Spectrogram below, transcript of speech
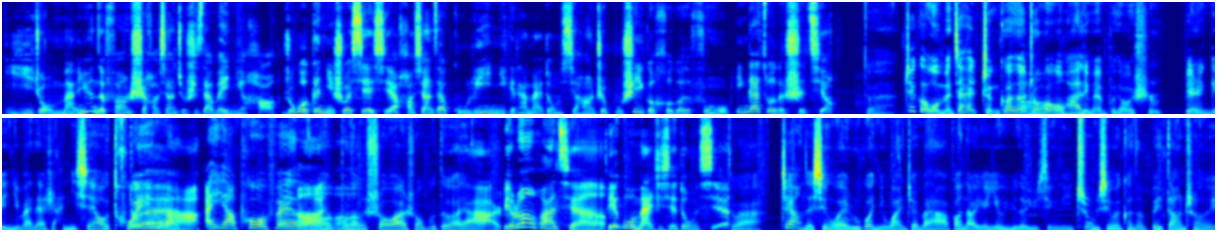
以一种埋怨的方式，好像就是在为你好。如果跟你说谢谢，好像在鼓励你给他买东西，好像这不是一个合格的父母应该做的事情。对，这个我们在整个的中国文化里面不都是？别人给你买点啥，你先要推嘛。哎呀，破费了，又不能收啊，收不得呀。别乱花钱，别给我买这些东西。对，这样的行为，如果你完全把它放到一个英语的语境里，这种行为可能被当成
